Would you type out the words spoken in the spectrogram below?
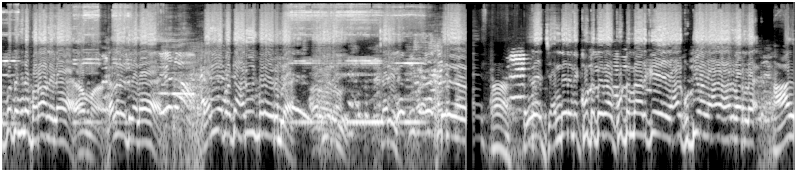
முப்பத்தஞ்சுனா பரவாயில்ல ஆமா. நல்ல ரேட்டு தானே கறியை பார்த்தா அறுபதுக்கு மேல வருங்க சரிங்க. சரி சந்தையில கூட்டத்தை கூட்டம் தான் இருக்கு. யாரும் குட்டி வாங்க யாரும் ஆள் வரல. ஆள்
